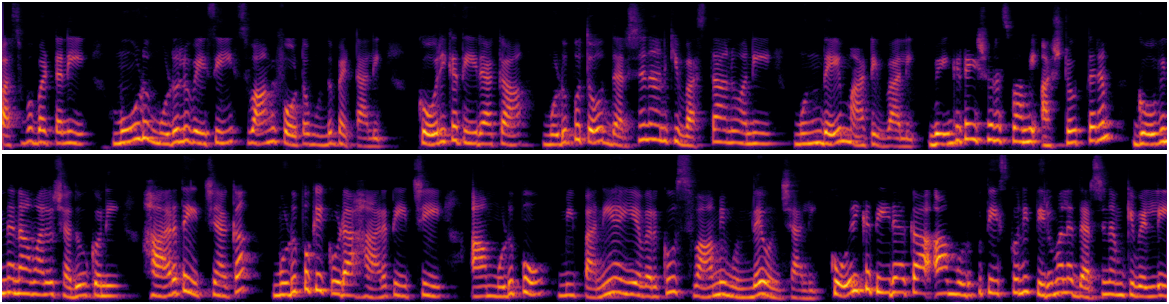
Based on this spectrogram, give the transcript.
పసుపు బట్టని మూడు ముడులు వేసి స్వామి ఫోటో ముందు పెట్టాలి. కోరిక తీరాక ముడుపుతో దర్శనానికి వస్తాను అని ముందే మాటివ్వాలి. వెంకటేశ్వర స్వామి అష్టోత్తరం గోవిందనామాలు చదువుకొని హారతి ఇచ్చాక ముడుపుకి కూడా హారతి ఇచ్చి ఆ ముడుపు మీ పని అయ్యే వరకు స్వామి ముందే ఉంచాలి. కోరిక తీరాక ఆ ముడుపు తీసుకొని తిరుమల దర్శనంకి వెళ్ళి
